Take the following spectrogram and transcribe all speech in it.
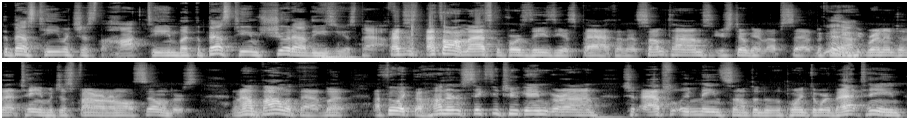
the best team; it's just the hot team. But the best team should have the easiest path. That's just, that's all I'm asking for is the easiest path, and then sometimes you're still getting upset because Yeah. you run into that team and just firing on all cylinders, and I'm fine with that. But I feel like the 162 game grind should absolutely mean something to the point to where that team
